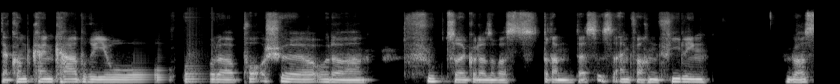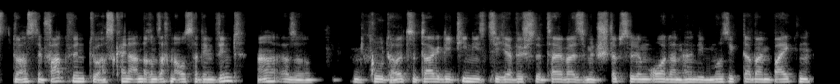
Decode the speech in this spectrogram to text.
Da kommt kein Cabrio oder Porsche oder Flugzeug oder sowas dran. Das ist einfach ein Feeling. Du hast, du hast den Fahrtwind, du hast keine anderen Sachen außer dem Wind. Ne? Also gut, heutzutage die Teenies, die ich erwischte, teilweise mit Stöpsel im Ohr, dann hören die Musik da beim Biken.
